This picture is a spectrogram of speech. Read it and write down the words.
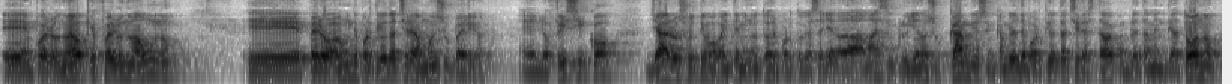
eh, en Pueblo Nuevo, que fue el 1 a 1. Eh, pero es un Deportivo Táchira muy superior. En lo físico, ya los últimos 20 minutos el portugués ya no daba más, incluyendo sus cambios. En cambio, el Deportivo Táchira estaba completamente a tono.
